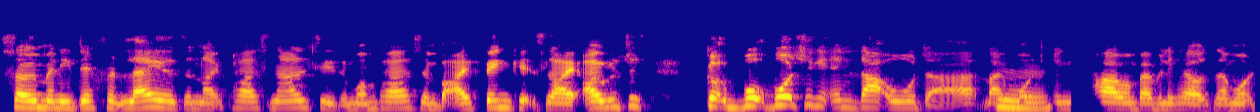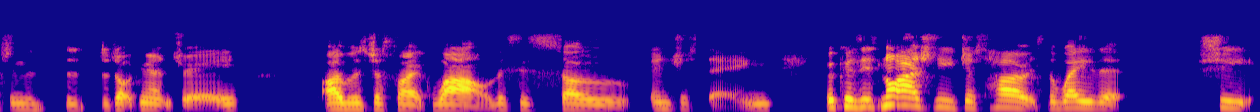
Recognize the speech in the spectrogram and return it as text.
so many different layers and like personalities in one person, but I think it's like I was just go, wa- watching it in that order, like Mm. watching her on Beverly Hills and then watching the, the, the documentary. I was just like, wow, this is so interesting because it's not actually just her; it's the way that she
